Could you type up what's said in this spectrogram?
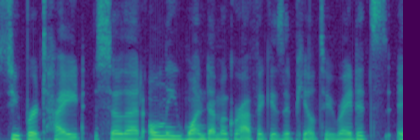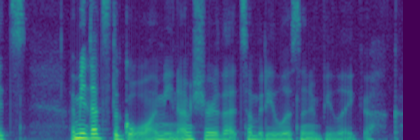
super tight so that only one demographic is appealed to, right? It's it's I mean, that's the goal. I mean, I'm sure that somebody listen and be like, "Oh god."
